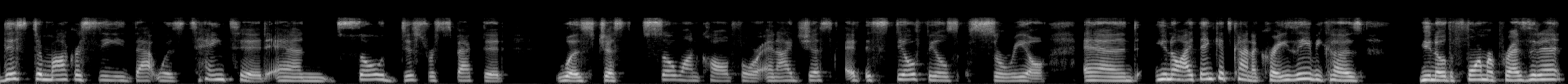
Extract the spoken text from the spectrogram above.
this democracy that was tainted and so disrespected was just so uncalled for. And i just it, it still feels surreal. And you know i think it's kind of crazy because you know the former president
